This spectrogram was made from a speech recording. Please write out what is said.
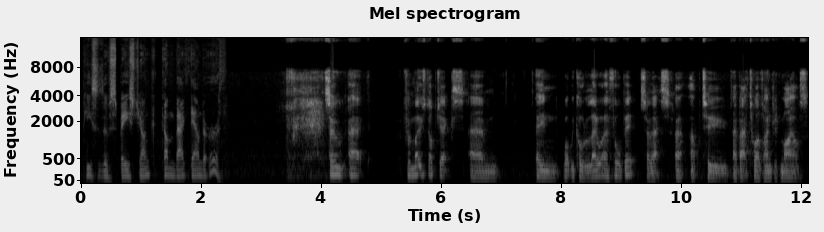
pieces of space junk come back down to Earth? So, uh, for most objects, um, in what we call low Earth orbit, so that's uh, up to about 1,200 miles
